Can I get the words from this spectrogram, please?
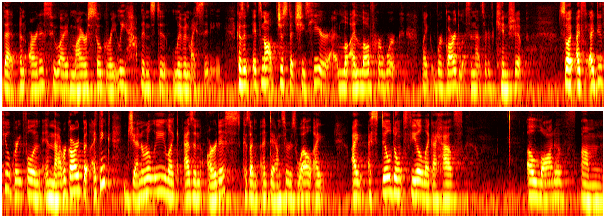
that an artist who I admire so greatly happens to live in my city. Because it, it's not just that she's here, I, lo- I love her work, like, regardless, and that sort of kinship. So I, I f- I do feel grateful in, in that regard, but I think generally, like, as an artist, because I'm a dancer as well, I, I, I still don't feel like I have a lot of um,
